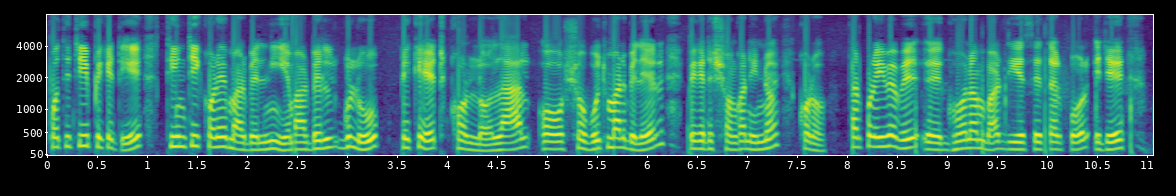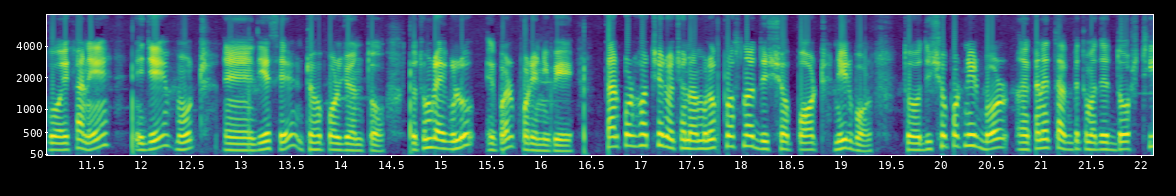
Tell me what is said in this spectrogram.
প্রতিটি প্যাকেটে তিনটি করে মার্বেল নিয়ে মার্বেলগুলো প্যাকেট করল। লাল ও সবুজ মার্বেলের প্যাকেটের সংখ্যা নির্ণয় করো। তারপর এইভাবে ঘ নাম্বার দিয়েছে তারপর এই যে গ এখানে, এই যে মোট দিয়েছে ড পর্যন্ত। তো তোমরা এগুলো একবার পড়ে নিবে। তারপর হচ্ছে রচনামূলক প্রশ্ন দৃশ্যপট নির্ভর। তো দৃশ্যপট নির্ভর, এখানে থাকবে তোমাদের দশটি।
